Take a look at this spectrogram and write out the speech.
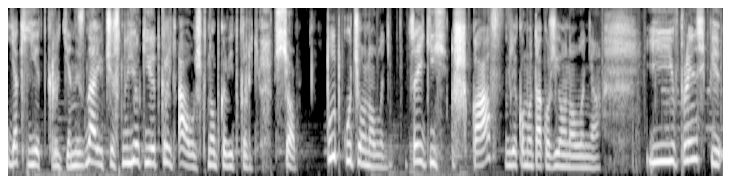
як її відкрити? Я не знаю, чесно, як її відкрити. А, ось кнопка відкрити. Все. Тут куча оновлень. Це якийсь шкаф, в якому також є оновлення. І, в принципі,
